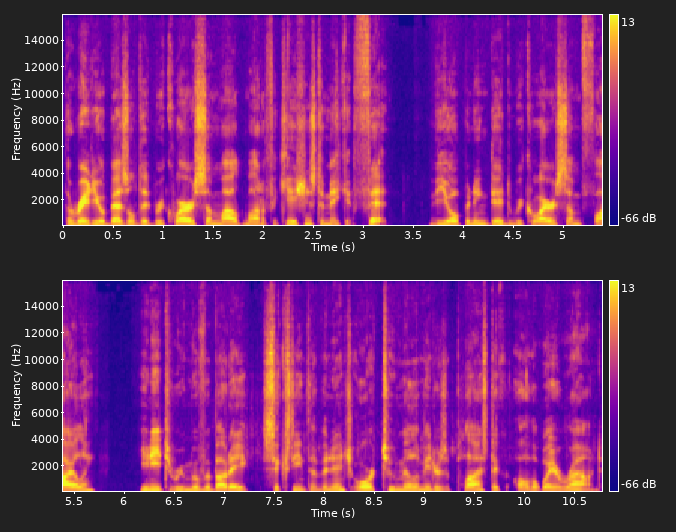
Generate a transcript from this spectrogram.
The radio bezel did require some mild modifications to make it fit. The opening did require some filing. You need to remove about a 16th of an inch or 2 millimeters of plastic all the way around.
